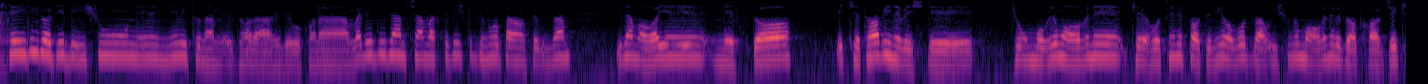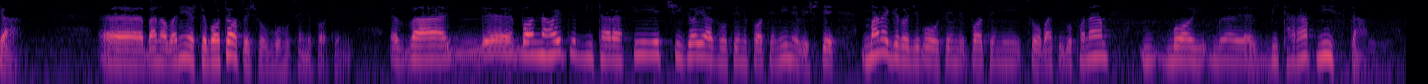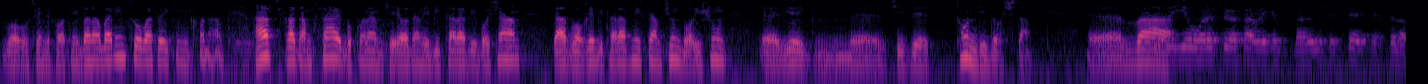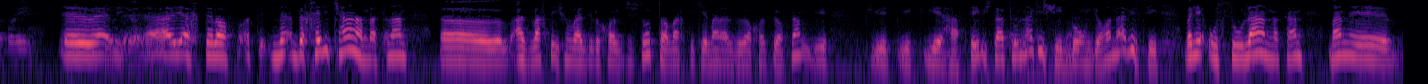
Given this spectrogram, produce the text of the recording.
خیلی راجع به ایشون نمی‌تونم اظهار عقیده بکنم. ولی دیدم چند وقت پیش که جنوب فرانسه بودم دیدم آقای مفتا یک کتابی نوشته که اون موقع معاون که حسین فاطمی آورد و ایشون رو معاون وزارت خارجه کرد. بنابراین ارتباطاتش با حسین فاطمی. و با نهایت بیطرفی چیزایی از حسین فاطمی نوشته. من اگر راجع به حسین فاطمی صحبتی بکنم با بیطرف نیستم با حسین فاطمی. بنابراین صحبت هایی که می‌کنم هر قدم سعی بکنم که آدم بیطرفی باشم در واقع بیطرف نیستم چون با ایشون یک چیز تندی داشتم. و یه مورد چه میشه چه اختلافایی اختلافات خیلی کم. مثلا از وقتی ایشون وزیر خارجه شد تا وقتی که من از خارجه رفتم یه هفته بیشتر طول نکشید به اونجاها نرسید. ولی اصولا مثلا من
